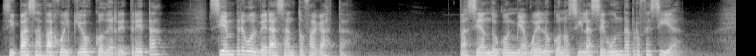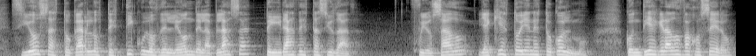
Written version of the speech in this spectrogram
Si pasas bajo el kiosco de retreta, siempre volverás a Antofagasta. Paseando con mi abuelo conocí la segunda profecía. Si osas tocar los testículos del león de la plaza, te irás de esta ciudad. Fui osado y aquí estoy en Estocolmo, con 10 grados bajo cero,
